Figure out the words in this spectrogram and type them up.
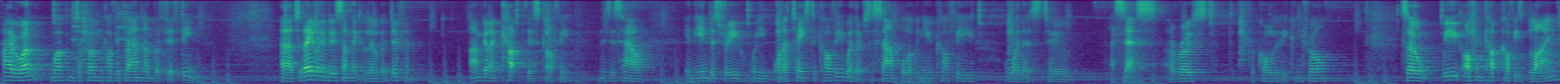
Hi everyone, welcome to Home Coffee Plan number 15. Uh, today we're going to do something a little bit different. I'm going to cup this coffee. This is how in the industry we want to taste a coffee, whether it's a sample of a new coffee or whether it's to assess a roast for quality control. So we often cup coffees blind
